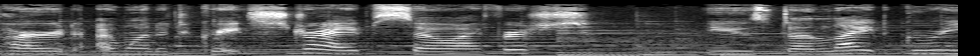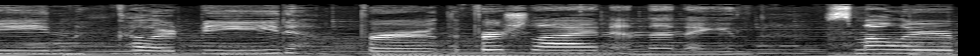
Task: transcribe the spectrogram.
part. I wanted to create stripes, so I first used a light green colored bead for the first line and then a smaller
